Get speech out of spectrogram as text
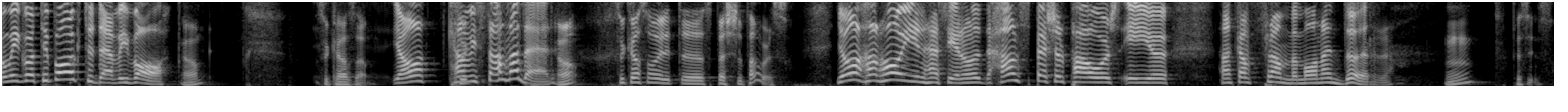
om vi går tillbaka till där vi var. Ja. Tsukasa. Ja, kan Så- vi stanna där? Ja. Tsukasa har ju lite special powers. Ja, han har ju den här serien och hans special powers är ju han kan frammana en dörr. Mm, precis.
